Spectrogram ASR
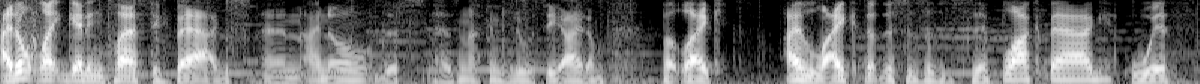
I don't like getting plastic bags, and I know this has nothing to do with the item, but like, I like that this is a Ziploc bag with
